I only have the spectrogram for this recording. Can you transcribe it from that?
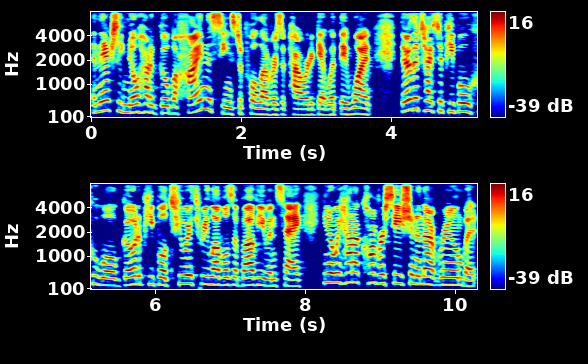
and they actually know how to go behind the scenes to pull levers of power to get what they want. They're the types of people who will go to people two or three levels above you and say, you know, we had a conversation in that room, but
